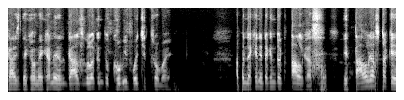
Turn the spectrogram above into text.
গাছ দেখুন, এখানের গাছগুলো কিন্তু খুবই বৈচিত্র্যময়। আপনি দেখেন, এটা কিন্তু একটা তাল গাছ। এই তাল গাছটাকে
